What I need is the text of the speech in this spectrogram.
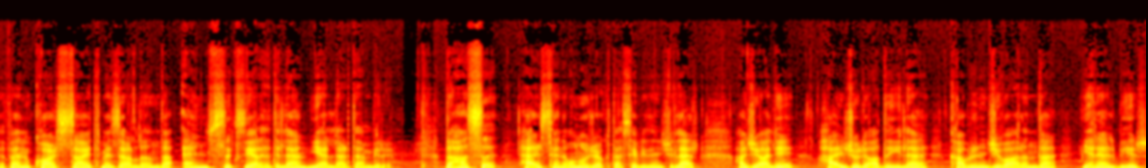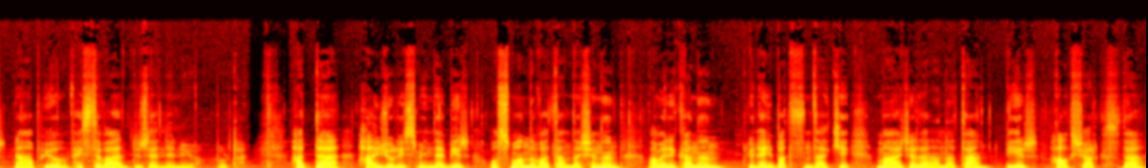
efendim Quartzsite mezarlığında en sık ziyaret edilen yerlerden biri. Dahası her sene 10 Ocak'ta sevgili Hacı Ali Haycoli adıyla kabrinin civarında yerel bir ne yapıyor? Festival düzenleniyor burada. Hatta Haycoli isminde bir Osmanlı vatandaşının Amerika'nın güneybatısındaki maceralarını anlatan bir halk şarkısı da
